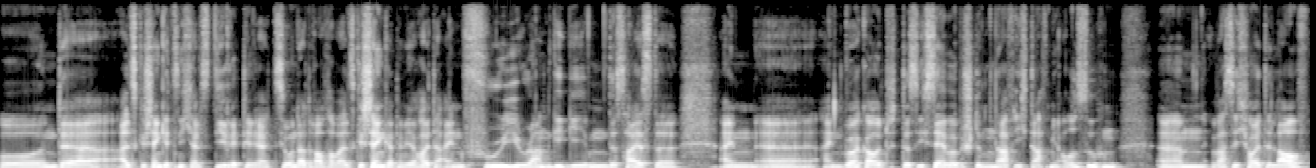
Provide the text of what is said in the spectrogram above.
und äh, als Geschenk jetzt nicht als direkte Reaktion darauf, aber als Geschenk hat er mir heute einen Free Run gegeben. Das heißt, äh, ein, äh, ein Workout, das ich selber bestimmen darf. Ich darf mir aussuchen, ähm, was ich heute laufe.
